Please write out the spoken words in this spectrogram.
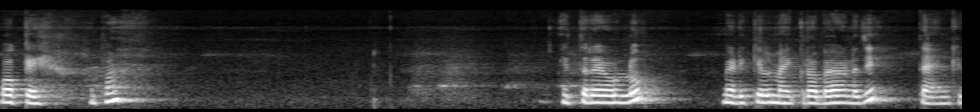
ഓക്കെ അപ്പം ഇത്രയേ ഉള്ളൂ. മെഡിക്കൽ മൈക്രോബയോളജി. താങ്ക്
